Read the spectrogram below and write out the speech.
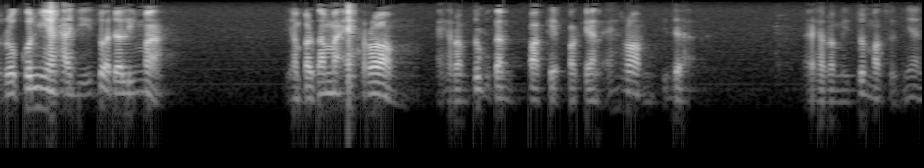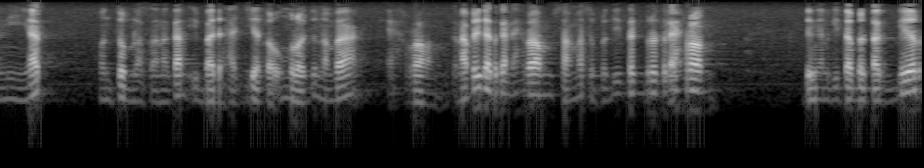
Rukunnya haji itu ada lima. Yang pertama ihram. Ihram itu bukan pakai pakaian ihram, tidak. Ihram itu maksudnya niat untuk melaksanakan ibadah haji atau umroh itu nambah ihram. Kenapa dikatakan ihram? Sama seperti takbiratul ihram. Dengan kita bertakbir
